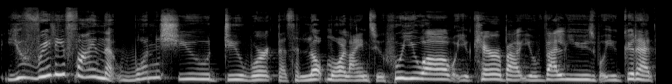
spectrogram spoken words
you really find that once you do work that's a lot more aligned to who you are, what you care about, your values, what you're good at,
